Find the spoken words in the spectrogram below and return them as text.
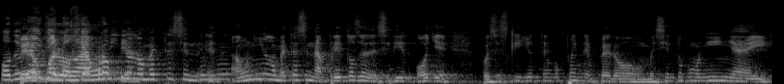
o de pero una ideología a un propia. Niño lo metes en, uh -huh. A un niño lo metes en aprietos de decidir, oye, pues es que yo tengo pene, pero me siento como niña y,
